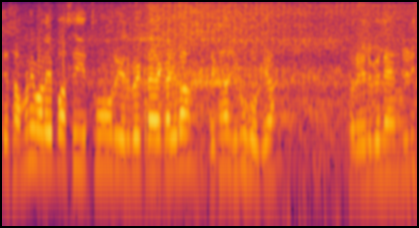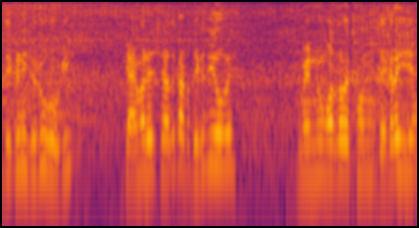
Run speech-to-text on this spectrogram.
ਤੇ ਸਾਹਮਣੇ ਵਾਲੇ ਪਾਸੇ ਇੱਥੋਂ ਰੇਲਵੇ ਟਰੈਕ ਆ ਜਿਹੜਾ ਦਿਖਣਾ ਸ਼ੁਰੂ ਹੋ ਗਿਆ। ਰੇਲਵੇ ਲਾਈਨ ਜਿਹੜੀ ਦਿਖਣੀ ਸ਼ੁਰੂ ਹੋ ਗਈ। ਕੈਮਰੇ 'ਚ ਸ਼ਾਇਦ ਘੱਟ ਦਿਖਦੀ ਹੋਵੇ। ਮੈਨੂੰ ਮਤਲਬ ਇੱਥੋਂ ਦਿਖ ਰਹੀ ਹੈ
